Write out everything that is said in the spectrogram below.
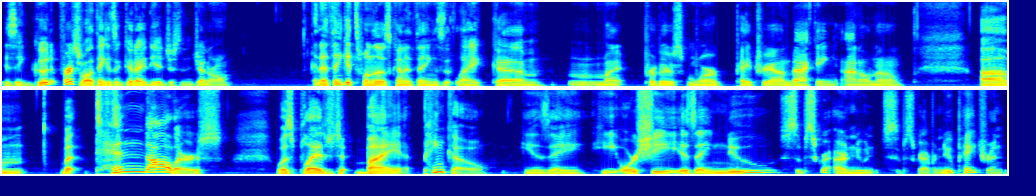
is a good, first of all, I think it's a good idea just in general. And I think it's one of those kind of things that like, um, might produce more Patreon backing. I don't know. Um, but $10 was pledged by Pinko. He is a he or she is a new subscriber, new subscriber, new patron.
